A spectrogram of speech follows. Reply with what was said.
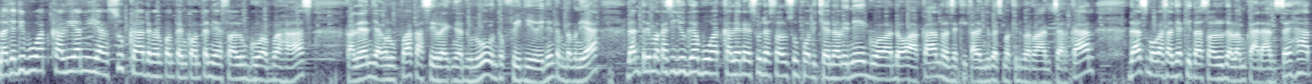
Nah jadi buat kalian yang suka dengan konten-konten yang selalu gua bahas Kalian jangan lupa kasih like-nya dulu untuk video ini teman-teman ya. Dan terima kasih juga buat kalian yang sudah selalu support di channel ini. Gua doakan rezeki kalian juga semakin berlancarkan. Dan semoga saja kita selalu dalam keadaan sehat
